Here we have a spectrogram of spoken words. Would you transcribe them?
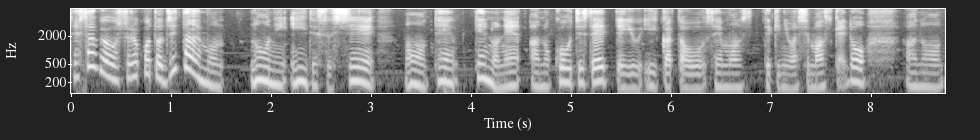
手作業をすること自体も脳にいいですし、もう手手のね、あの、高知性っていう言い方を専門的にはしますけど、あの、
